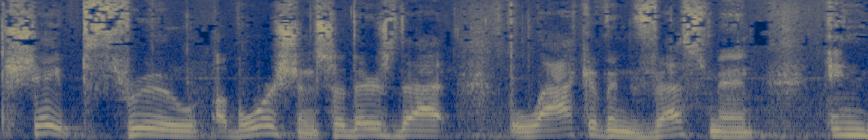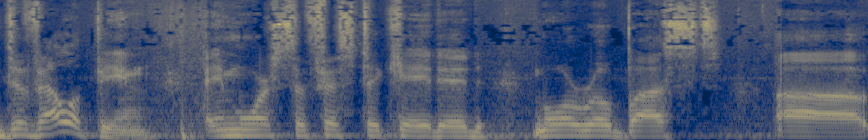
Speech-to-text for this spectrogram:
shaped through abortion. So there's that lack of investment in developing a more sophisticated, more robust uh,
